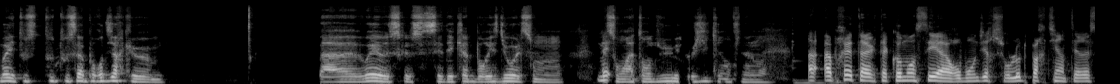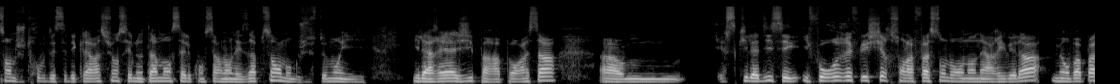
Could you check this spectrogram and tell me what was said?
ouais, tout, tout, tout, ça pour dire que bah ouais, parce que ces déclats de Boris Dio, elles sont, elles sont attendues et logiques hein, finalement. Après, tu as, commencé à rebondir sur l'autre partie intéressante, je trouve, de ces déclarations, c'est notamment celle concernant les absents. Donc justement, il, il a réagi par rapport à ça. ce qu'il a dit, c'est qu'il faut réfléchir sur la façon dont on en est arrivé là, mais on va pas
